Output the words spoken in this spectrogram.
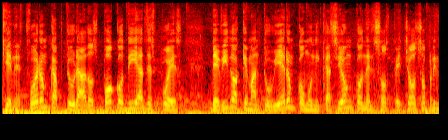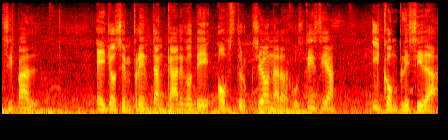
quienes fueron capturados pocos días después debido a que mantuvieron comunicación con el sospechoso principal. Ellos enfrentan cargos de obstrucción a la justicia y complicidad.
